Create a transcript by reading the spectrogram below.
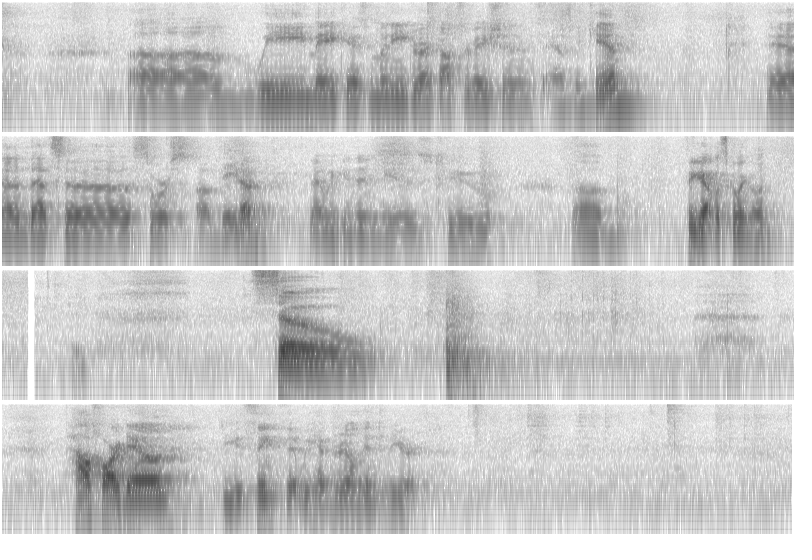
um, we make as many direct observations as we can. And that's a source of data that we can then use to um, figure out what's going on. Okay. So, how far down do you think that we have drilled into the earth?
